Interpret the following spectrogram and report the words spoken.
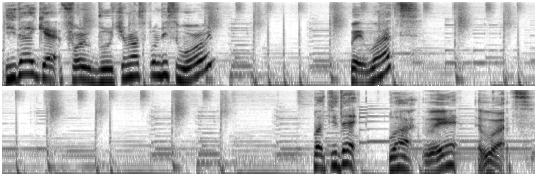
did I get four blue gems from this world? Wait, what? What did I? What? Wait, what?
